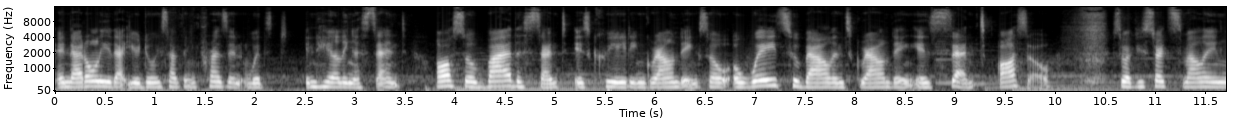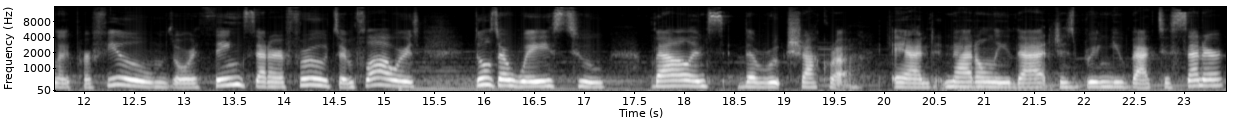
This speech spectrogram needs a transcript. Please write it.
And not only that, you're doing something present with inhaling a scent, also by the scent is creating grounding. So, a way to balance grounding is scent, also. So, if you start smelling like perfumes or things that are fruits and flowers, those are ways to balance the root chakra. And not only that, just bring you back to center.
